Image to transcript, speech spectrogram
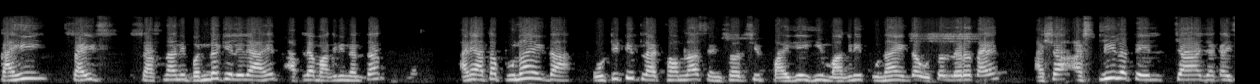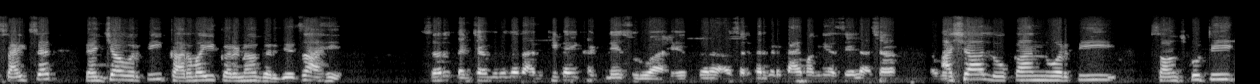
काही साईट्स शासनाने बंद केलेल्या आहेत आपल्या मागणीनंतर. आणि आता पुन्हा एकदा ओटीटी प्लॅटफॉर्मला सेन्सॉरशिप पाहिजे ही मागणी पुन्हा एकदा उचल धरत आहे. अशा अश्लीलतेच्या ज्या काही साईट्स आहेत त्यांच्यावरती कारवाई करणं गरजेचं आहे. सर त्यांच्या विरोधात आणखी काही खटले सुरू आहेत? तर सरकारकडे काय मागणी असेल? अशा अशा लोकांवरती सांस्कृतिक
